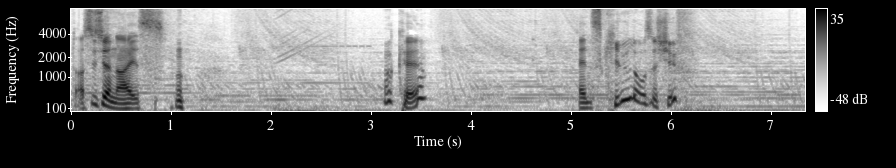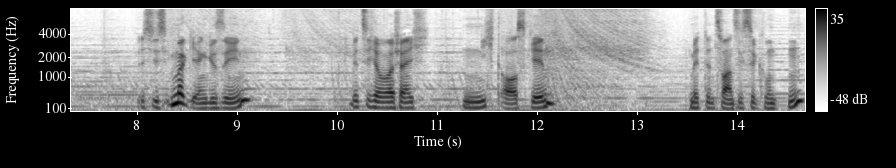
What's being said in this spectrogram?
Das ist ja nice. okay. Ein skillloses Schiff. Das ist immer gern gesehen. Wird sich aber wahrscheinlich nicht ausgehen. Mit den 20 Sekunden.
